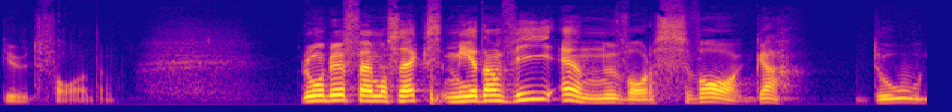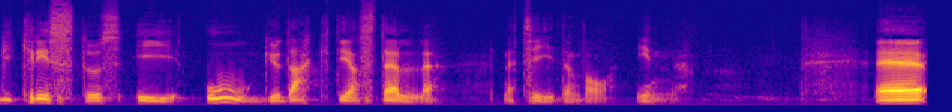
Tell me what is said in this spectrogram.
Gud Fadern. Romarbrevet 5 och 6. Medan vi ännu var svaga dog Kristus i ogudaktiga ställe när tiden var inne. Eh,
